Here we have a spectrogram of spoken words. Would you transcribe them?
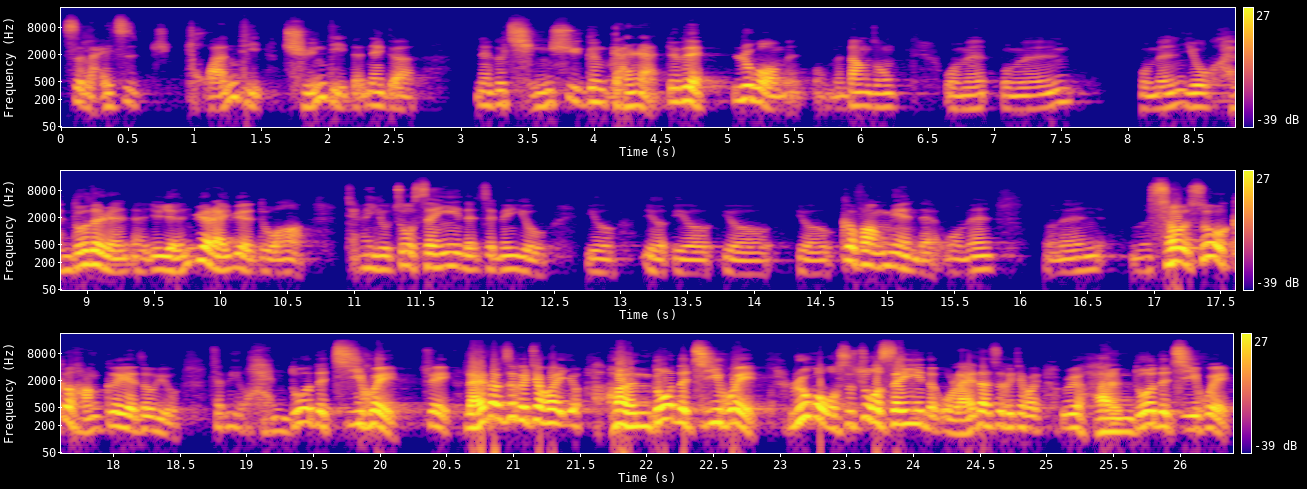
是来自团体群体的那个。那个情绪跟感染，对不对？如果我们我们当中，我们我们我们有很多的人，呃，人越来越多哈。这边有做生意的，这边有有有有有有各方面的，我们我们所有所有各行各业都有，这边有很多的机会。所以来到这个教会有很多的机会。如果我是做生意的，我来到这个教会我有很多的机会。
